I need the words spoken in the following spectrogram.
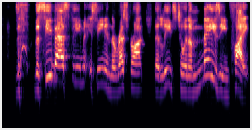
the, the sea bass theme scene in the restaurant that leads to an amazing fight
